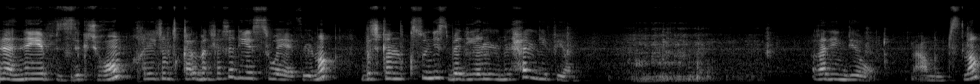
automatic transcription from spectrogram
أنا هنايا فزكتهم خليتهم تقريبا ثلاثة ديال السوايع في الماء باش كنقصوا النسبة ديال الملح اللي فيهم. غادي نديرو معاهم البصلة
